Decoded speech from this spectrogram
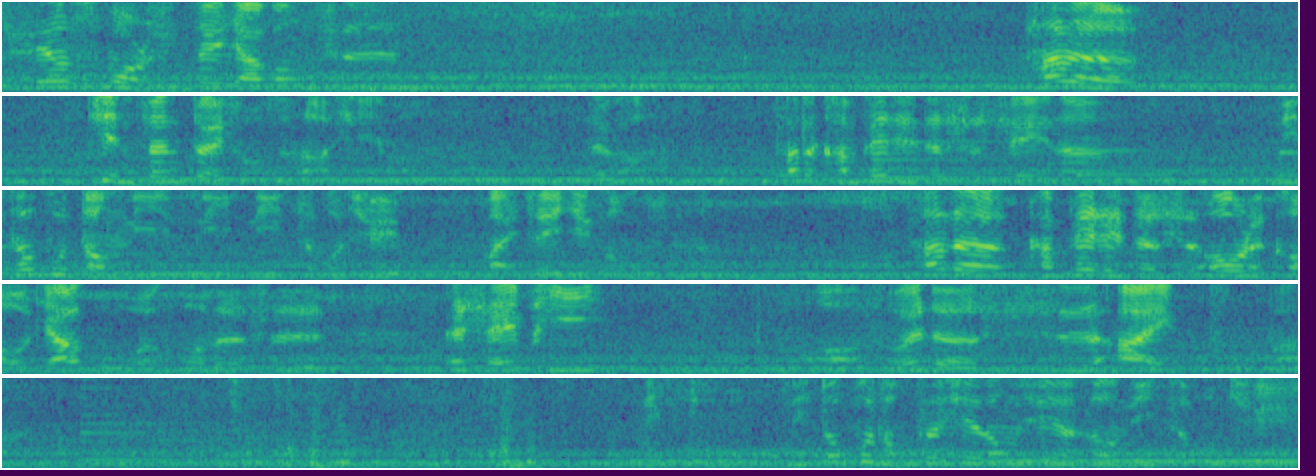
Salesforce 这家公司，它的竞争对手是哪些嘛？对吧？它的 competitor 是谁呢？你都不懂，你你你怎么去买这一间公司呢？它的 competitor 是 Oracle 甲骨文或者是 SAP 哦，所谓的思爱普吧？你你都不懂这些东西的时候，你怎么去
